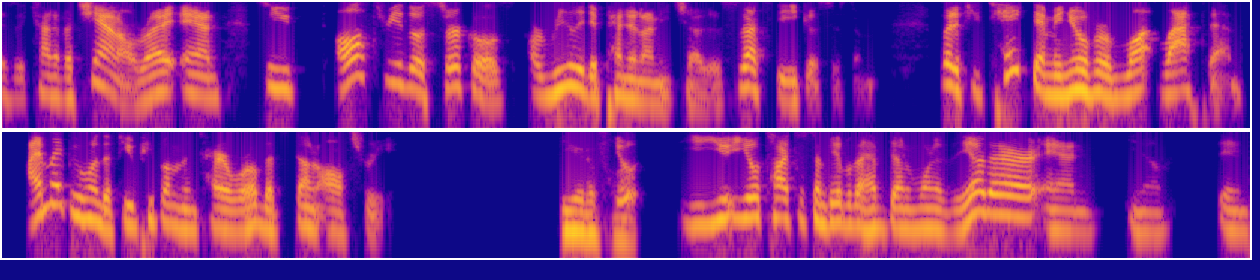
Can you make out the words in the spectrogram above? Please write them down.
as a kind of a channel, right? And so you all three of those circles are really dependent on each other. So that's the ecosystem. But if you take them and you overlap them, I might be one of the few people in the entire world that's done all three. Beautiful. You'll, you, you'll talk to some people that have done one or the other, and you know, in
